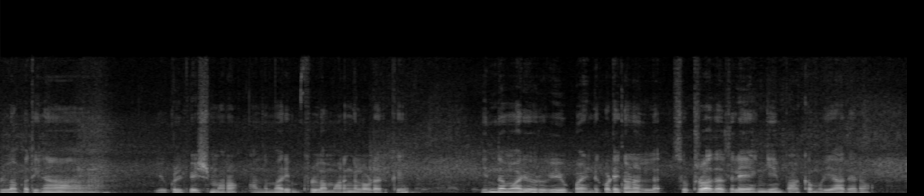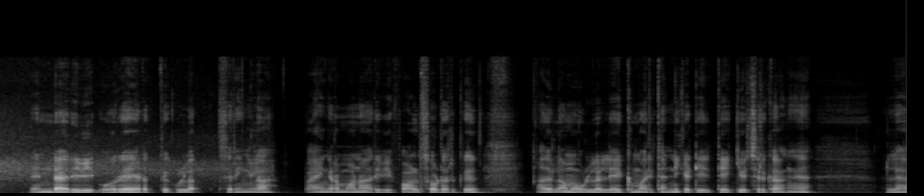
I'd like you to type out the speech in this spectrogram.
ஃபுல்லாக பார்த்திங்கன்னா யூக்கல் ஃபிஷ் மரம் அந்த மாதிரி ஃபுல்லாக மரங்களோட இருக்குது இந்த மாதிரி ஒரு வியூ பாயிண்ட் கொடைக்கானலில் சுற்றுலாத்தலத்திலே எங்கேயும் பார்க்க முடியாத இடம். ரெண்டு அருவி ஒரே இடத்துக்குள்ளே சரிங்களா? பயங்கரமான அருவி ஃபால்ஸோடு இருக்குது அது இல்லாமல் உள்ளே லேக்கு மாதிரி தண்ணி கட்டி தேக்கி வச்சுருக்காங்க. இல்லை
